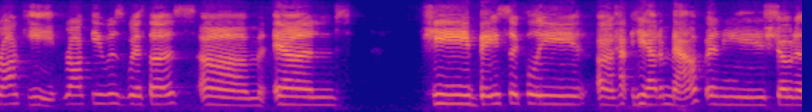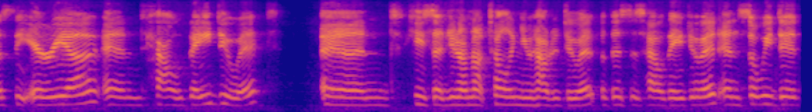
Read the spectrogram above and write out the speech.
Rocky. Rocky was with us, um, and he basically uh, he had a map and he showed us the area and how they do it. And he said, you know, I'm not telling you how to do it, but this is how they do it. And so we did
